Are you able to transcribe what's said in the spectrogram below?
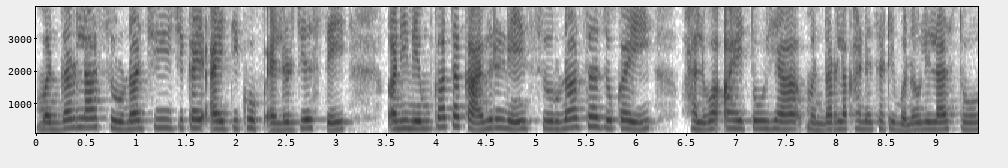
मंदारला सुरणाची जी काही आहे ती खूप ॲलर्जी असते आणि नेमका आता कावेरीने सुरणाचा जो काही हलवा आहे तो ह्या मंदारला खाण्यासाठी बनवलेला असतो.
